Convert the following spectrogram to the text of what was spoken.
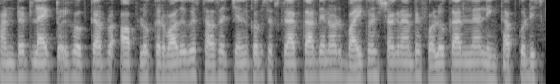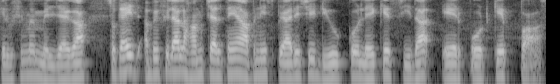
हंड्रेड लाइक तो कर आप लोग करवा दोगे। साथ साथ चैनल को भी सब्सक्राइब कर देना और बाइक को इंस्टाग्राम पर फॉलो कर लेना। लिंक आपको डिस्क्रिप्शन में मिल जाएगा। सो गाइज़ अभी फ़िलहाल हम चलते हैं अपनी इस प्यारी सी ड्यूक को लेके सीधा एयरपोर्ट के पास।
